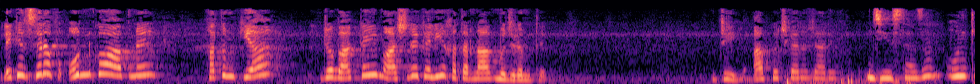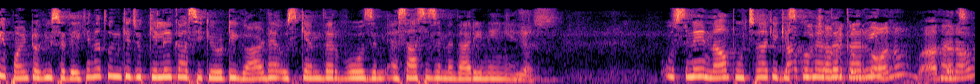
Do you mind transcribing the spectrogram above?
لیکن صرف ان کو آپ نے ختم کیا جو واقعی معاشرے کے لیے خطرناک مجرم تھے۔ جی آپ کچھ کہنا چاہ رہے جی استاذ ان کے پوائنٹ آف ویو سے دیکھیں نا تو ان کے جو قلعے کا سیکورٹی گارڈ ہے اس کے اندر وہ احساس ذمہ داری نہیں ہے۔ یس اس نے نہ پوچھا کہ کس کو میں اندر کر رہی ہوں؟ اندر ہاں جی۔ آؤ۔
